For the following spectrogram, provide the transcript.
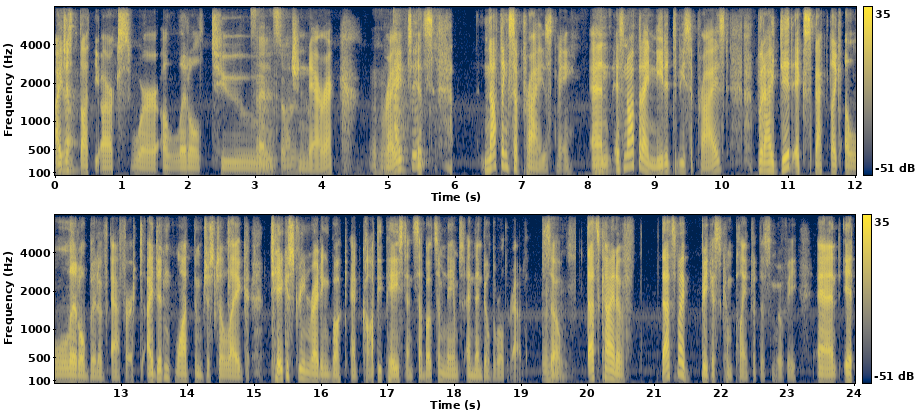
i Yeah. just thought the arcs were a little too Set in stone. generic Mhm. right? think- It's nothing surprised me. And it's not that I needed to be surprised, but I did expect like a little bit of effort. I didn't want them just to like take a screenwriting book and copy paste and sub out some names and then build the world around it. So Mhm. that's kind of that's my biggest complaint with this movie. And it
